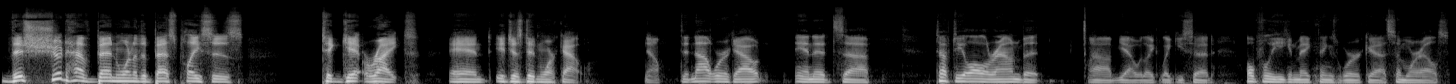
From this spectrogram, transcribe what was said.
this should have been one of the best places to get right, and it just didn't work out. No, did not work out, and it's a uh, tough deal all around. But um, yeah, like like you said, hopefully he can make things work uh, somewhere else.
